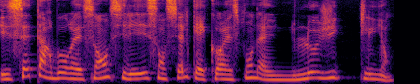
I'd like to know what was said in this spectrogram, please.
Et cette arborescence, il est essentiel qu'elle corresponde à une logique client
